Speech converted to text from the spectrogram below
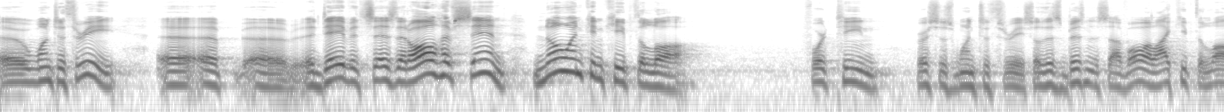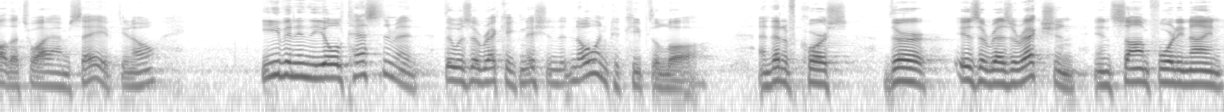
uh, 1 to 3, uh, uh, uh, Uh, uh, uh, David says that all have sinned, no one can keep the law. 14 verses 1 to 3. So this business of, oh, I keep the law, that's why I'm saved. You know? Even in the Old Testament, there was a recognition that no one could keep the law. And then of course, there is a resurrection in Psalm 49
